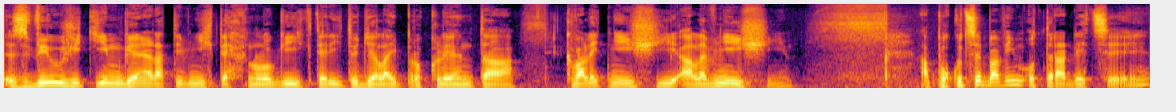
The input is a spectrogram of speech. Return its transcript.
eh, s využitím generativních technologií, které to dělají pro klienta kvalitnější a levnější. A pokud se bavím o tradici,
